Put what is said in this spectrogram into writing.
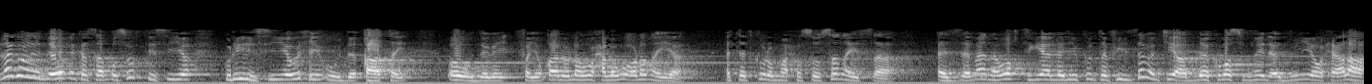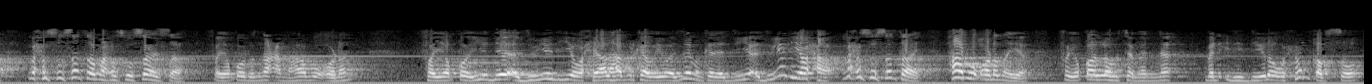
lagooda dego nin kasta qusuurtiisi iyo guryihiisi iyo wixii uu qaatay oo uu degay. Fa yuqaalu lahu waxaa lagu odhanayaa atadkuru ma xusuusanaysaa azamana waqtigii aladi kunta fihi zamankii aad dee kuba sugnayd adduunya waxyaalaha? Ma xusuusantao ma xusuusanaysaa fayaqulu nacam habuu odhan. Fayaqo iyo dee adduunyadii iyo waxyaalaha markaa wey waa zamanka addunya adduunyadii waxaa ma xusuusan tahay. Habuu odhanaya fayuqaalu lahu tamana bal ididiilo wuxun qabso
